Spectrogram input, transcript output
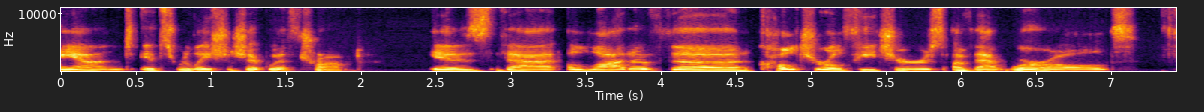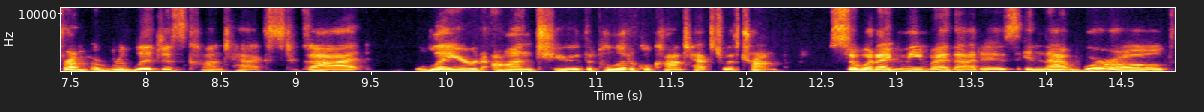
and its relationship with Trump is that a lot of the cultural features of that world from a religious context got layered onto the political context with Trump. So, what I mean by that is in that world,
